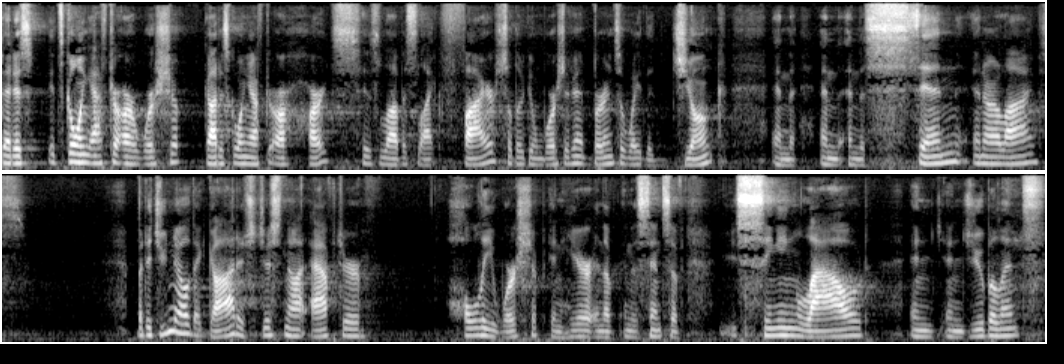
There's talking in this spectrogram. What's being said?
that is it's going after our worship. God is going after our hearts. His love is like fire so that we can worship Him. It burns away the junk and the, and, and the sin in our lives. But did you know that God is just not after holy worship in here in the, in the sense of singing loud and, and jubilant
